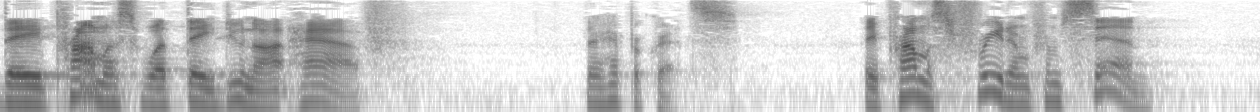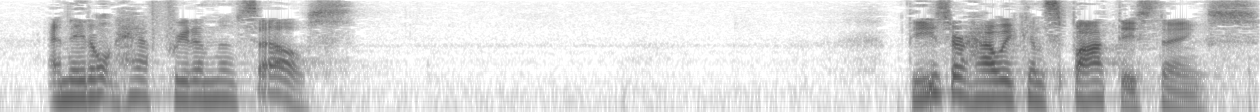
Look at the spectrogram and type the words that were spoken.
They promise what they do not have. They're hypocrites. They promise freedom from sin, and they don't have freedom themselves. These are how we can spot these things.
